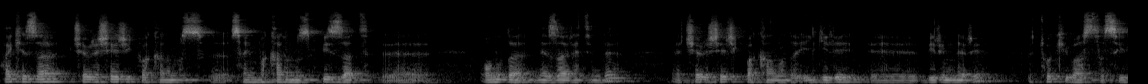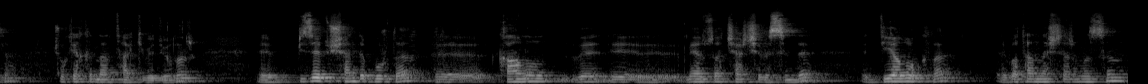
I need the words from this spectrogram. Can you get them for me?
Hakeza Çevre Şehircilik Bakanımız, e, Sayın Bakanımız bizzat e, onun da nezaretinde Çevre Şehircilik Bakanlığı da ilgili e, birimleri ve TOKİ vasıtasıyla çok yakından takip ediyorlar. E, Bize düşen de burada e, kanun ve e, mevzuat çerçevesinde e, diyalogla e, vatandaşlarımızın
